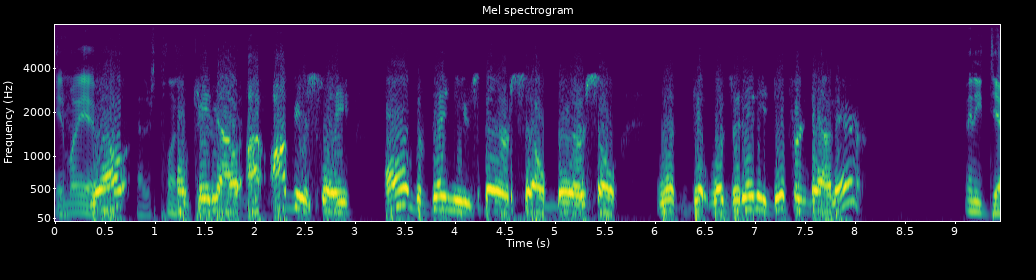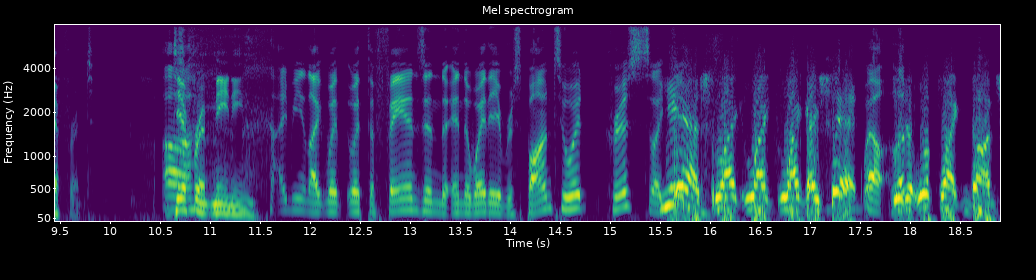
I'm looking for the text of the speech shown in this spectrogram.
in Miami. Well, Yeah, there's plenty. okay. beer Now, in uh, obviously, all the venues there sell beer. So, what was it any different down there? Any different? Uh, different meaning. I mean, like with with the fans and the and the way they respond to it, Chris. Like they- Yes, like like like I said. Well, did let- it look like Dodge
